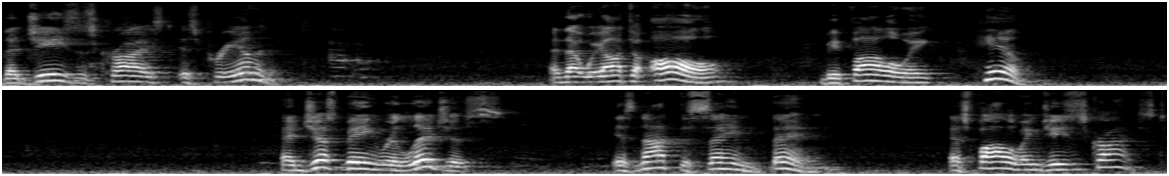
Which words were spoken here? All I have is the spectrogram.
that Jesus Christ is preeminent and that we ought to all be following him. And just being religious is not the same thing as following Jesus Christ.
